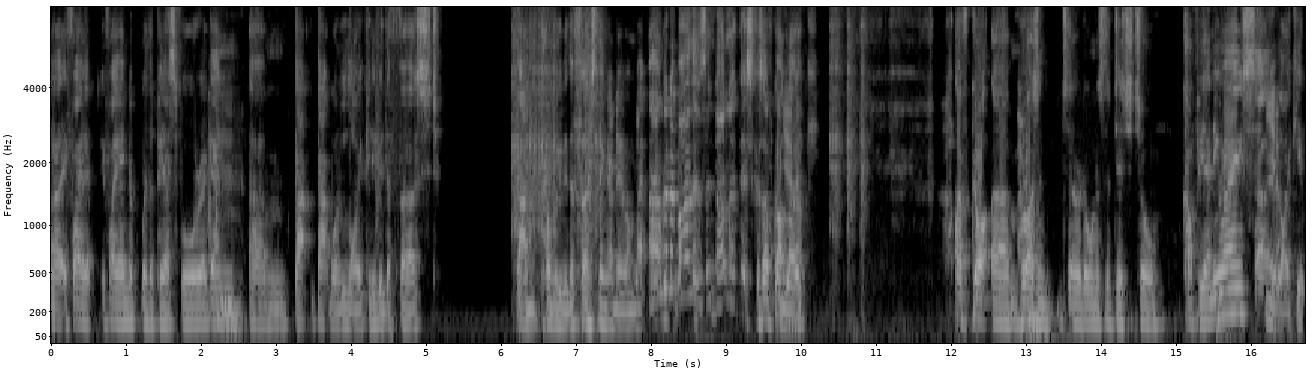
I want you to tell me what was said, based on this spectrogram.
uh, if I if I end up with a PS4 again, Hmm. um, that that will likely be the first. That'd probably be the first thing I do. I'm like, I'm gonna buy this and download this because I've got Yeah. like, I've got um, Horizon Zero Dawn as the digital copy anyway, so Yeah. like it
